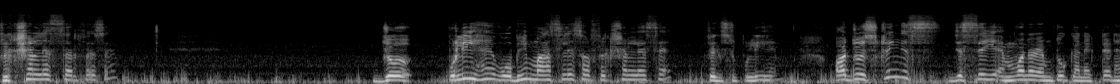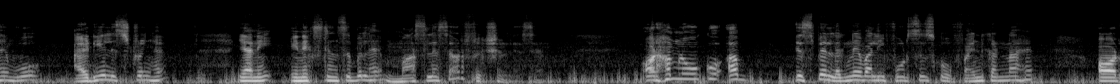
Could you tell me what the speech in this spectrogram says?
फ्रिक्शनलेस सरफेस है। जो पुली है, वो भी मासलेस और फ्रिक्शनलेस है फिक्स्ड पुली है। और जो स्ट्रिंग जिससे ये M1 और M2 कनेक्टेड है, वो आइडियल स्ट्रिंग है। यानी इनएक्सटेंसिबल है मासलेस है और फ्रिक्शनलेस है। और हम लोगों को अब इस पर लगने वाली फोर्सेस को फाइंड करना है। और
